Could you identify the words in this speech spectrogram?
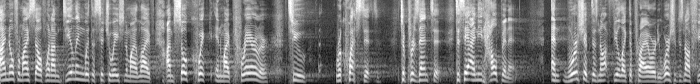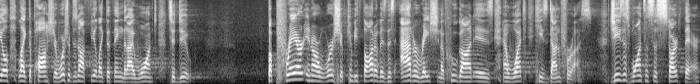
I, know for myself, when I'm dealing with a situation in my life, I'm so quick in my prayer to request it, to present it, to say I need help in it. And worship does not feel like the priority. Worship does not feel like the posture. Worship does not feel like the thing that I want to do. But prayer in our worship can be thought of as this adoration of who God is and what He's done for us. Jesus wants us to start there.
